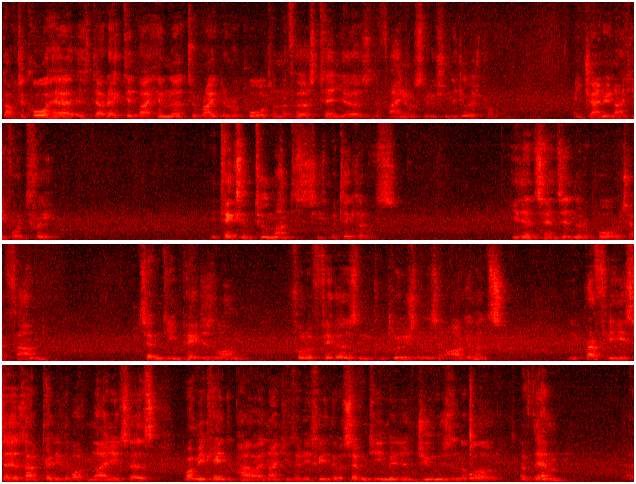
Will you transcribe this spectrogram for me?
Dr. Korherr is directed by Himmler to write a report on the first 10 years of the final solution of the Jewish problem in January 1943. It takes him two months. He's meticulous. He then sends in the report, which I found, 17 pages long, full of figures and conclusions and arguments. Roughly, he says, I'll tell you the bottom line, he says, when we came to power in 1933, there were 17 million Jews in the world. Of them, uh,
